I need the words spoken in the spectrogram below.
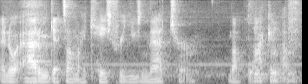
I know Adam gets on my case for using that term, not black enough.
